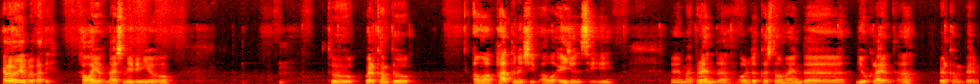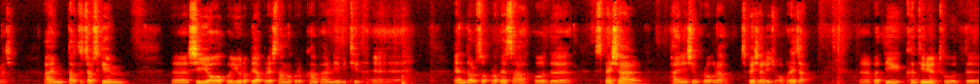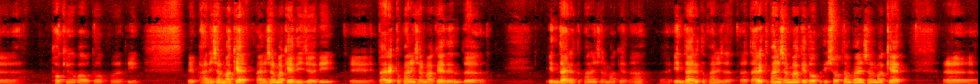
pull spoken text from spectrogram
Hello everybody. How are you? Nice meeting you. To welcome to our partnership, our agency. Uh, my friend, uh, all the customer and uh, new client. Welcome very much. I'm Dr. Charles Kim, uh, CEO of European Prestama Group Company Limited, uh, and also professor for the special financing program, specialist operator. Uh, but they continue to the talking about the financial market. Financial market is uh, the uh, direct financial market and the indirect financial market. Uh, indirect financial, uh, direct financial market of the short-term financial market uh,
